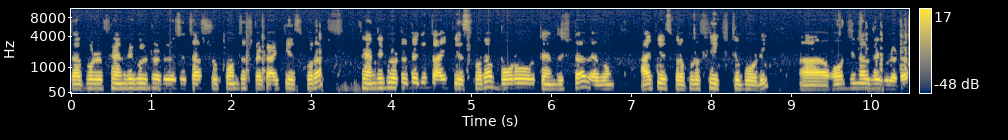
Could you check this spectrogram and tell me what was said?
তারপরে ফ্যান রেগুলেটর রয়েছে চারশো পঞ্চাশ টাকা আইপিএস করা। ফ্যান রেগুলেটরটা কিন্তু আইপিএস করা, বড় ট্রানজিস্টার এবং আইপিএস করা, পুরো ফিক্সড বডি অরিজিনাল রেগুলেটর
